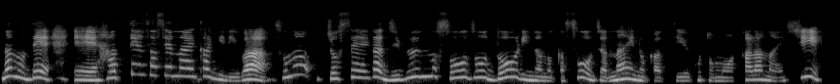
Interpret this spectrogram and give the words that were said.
なので、えー、発展させない限りは、その女性が自分の想像通りなのかそうじゃないのかっていうこともわからないし、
